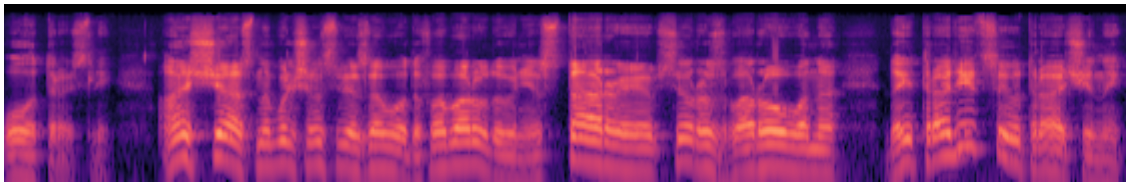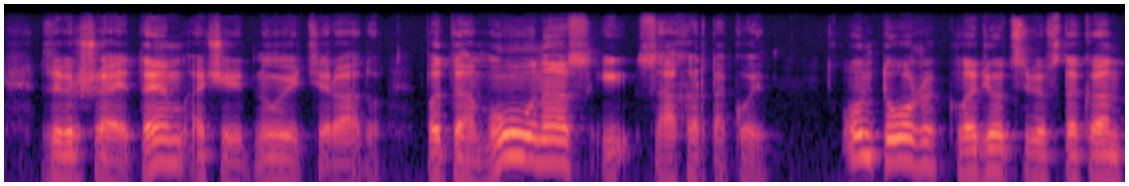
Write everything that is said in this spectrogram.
отрасли. А сейчас на большинстве заводов оборудование старое, все разворовано, да и традиции утрачены, завершает М очередную тираду. Потому у нас и сахар такой. Он тоже кладет себе в стакан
